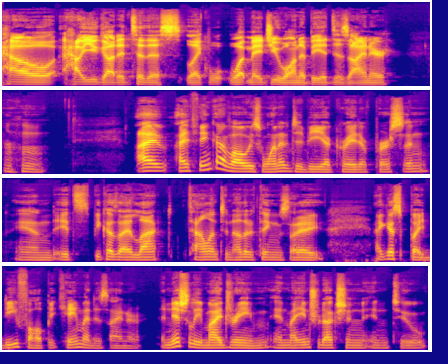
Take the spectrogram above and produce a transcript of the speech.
how how you got into this like w- what made you want to be a designer mm-hmm. i i think i've always wanted to be a creative person and it's because i lacked talent in other things that i i guess by default became a designer initially my dream and my introduction into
